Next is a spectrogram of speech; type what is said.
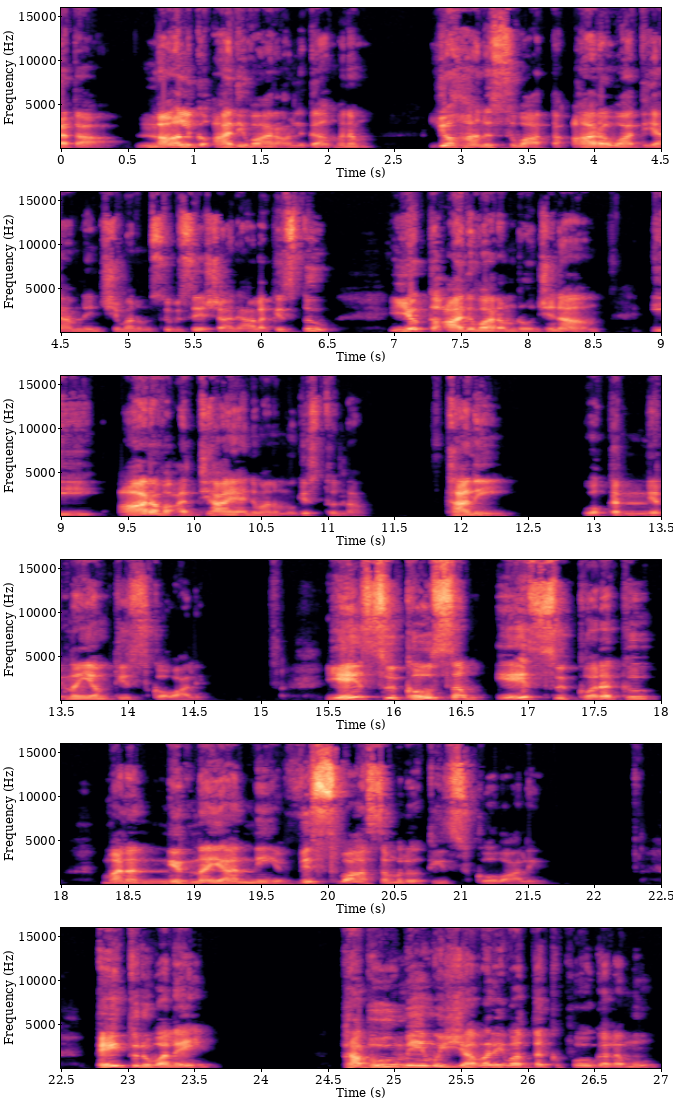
గత నాలుగు ఆదివారాలుగా మనం యోహాను స్వార్త ఆరవ అధ్యాయం నుంచి మనం సువిశేషాన్ని ఆలకిస్తూ ఈ యొక్క ఆదివారం రోజున ఈ ఆరవ అధ్యాయాన్ని మనం ముగిస్తున్నాం. కానీ ఒక నిర్ణయం తీసుకోవాలి. ఏసు కోసం ఏసు కొరకు మన నిర్ణయాన్ని విశ్వాసములో తీసుకోవాలి. పేతురు వలె ప్రభు మేము ఎవరి వద్దకు పోగలము?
